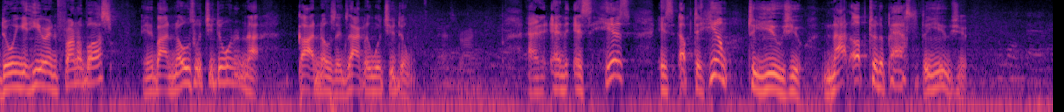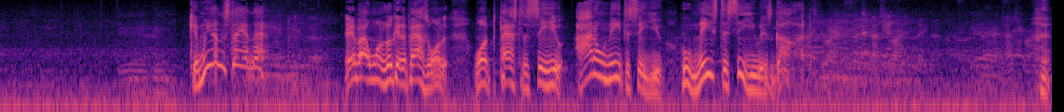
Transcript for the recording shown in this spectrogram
doing it here in front of us. Anybody knows what you're doing or not? God knows exactly what you're doing. And, and it's his, it's up to him to use you, not up to the pastor to use you. Can we understand that? Everybody want to look at the pastor, want, want the pastor to see you. I don't need to see you. Who needs to see you is God.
